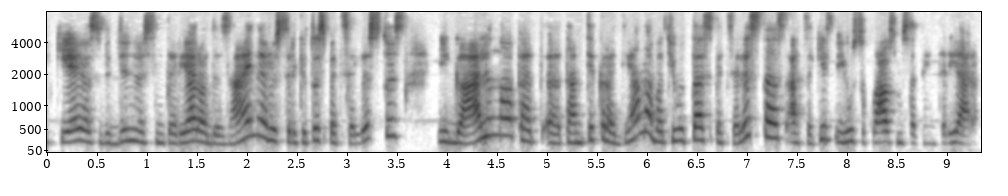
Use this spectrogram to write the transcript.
Ikėjos vidinius interjero dizainerius ir kitus specialistus įgalino, kad e, tam tikrą dieną, bet jų tas specialistas atsakys į jūsų klausimus apie interjerą.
